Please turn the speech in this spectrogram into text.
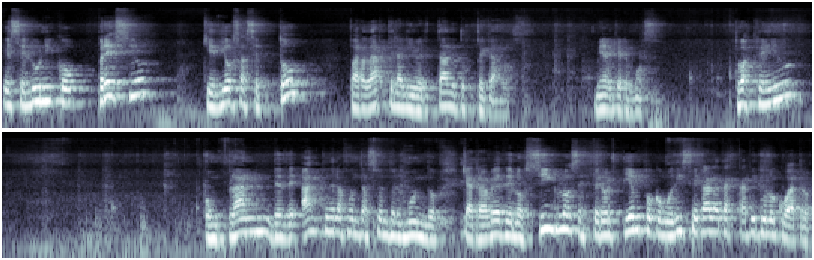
es el único precio que Dios aceptó para darte la libertad de tus pecados. Mira qué hermoso. ¿Tú has creído? Un plan desde antes de la fundación del mundo, que a través de los siglos esperó el tiempo, como dice Gálatas capítulo 4.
